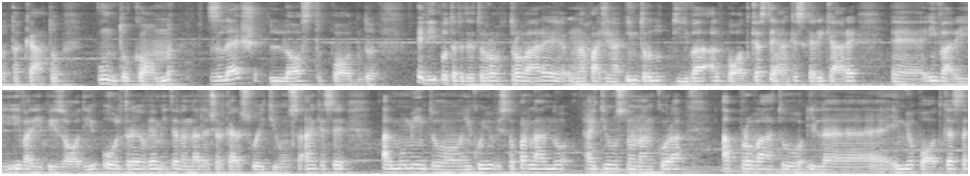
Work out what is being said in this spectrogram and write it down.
attaccato.com slash lostpod e lì potrete tro- trovare una pagina introduttiva al podcast e anche scaricare eh, i, vari, i, vari, episodi, oltre ovviamente ad andare a cercare su iTunes, anche se al momento in cui io vi sto parlando iTunes non ha ancora approvato il, il mio podcast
